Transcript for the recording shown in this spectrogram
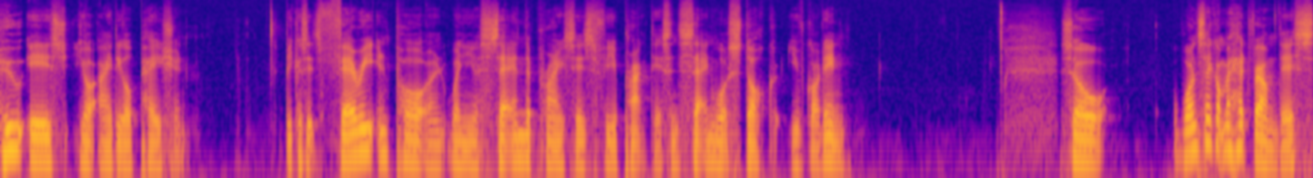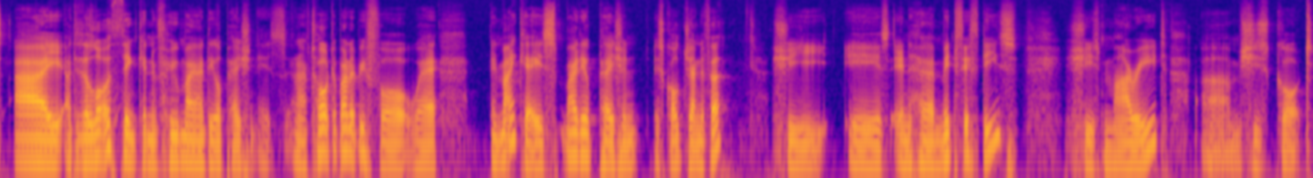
Who is your ideal patient? Because it's very important when you're setting the prices for your practice and setting what stock you've got in. So, once I got my head around this, I, I did a lot of thinking of who my ideal patient is. And I've talked about it before, where in my case, my ideal patient is called Jennifer. She is in her mid 50s. She's married. Um, she's got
